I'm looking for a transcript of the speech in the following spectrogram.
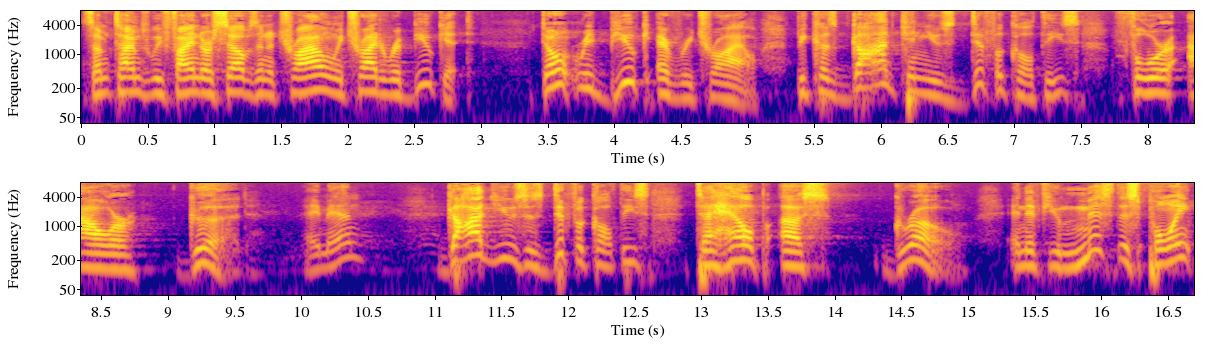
Sometimes we find ourselves in a trial and we try to rebuke it. Don't rebuke every trial because God can use difficulties for our good. Amen? God uses difficulties to help us grow. And if you miss this point,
